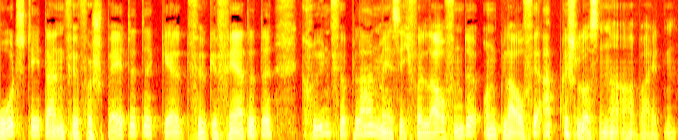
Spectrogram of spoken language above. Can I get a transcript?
Rot steht dann für verspätete, gelb für gefährdete, grün für planmäßig verlaufende und blau für abgeschlossene Arbeiten.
